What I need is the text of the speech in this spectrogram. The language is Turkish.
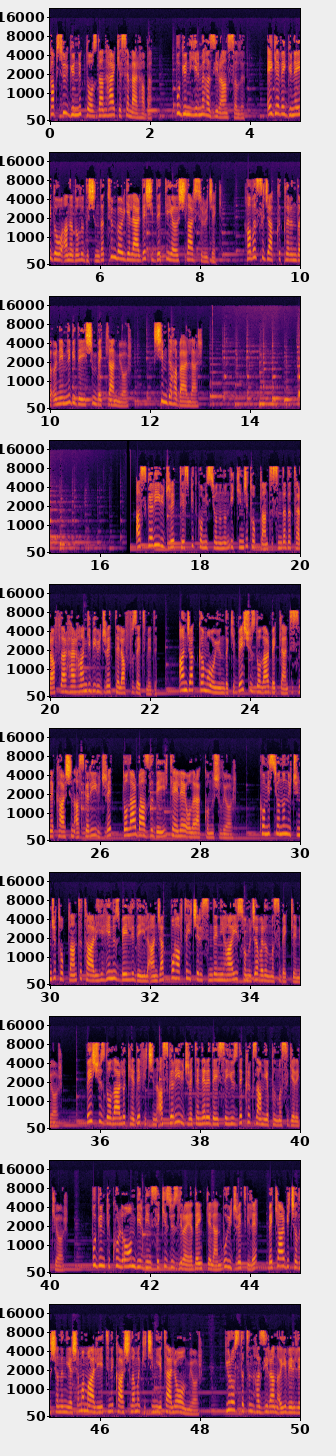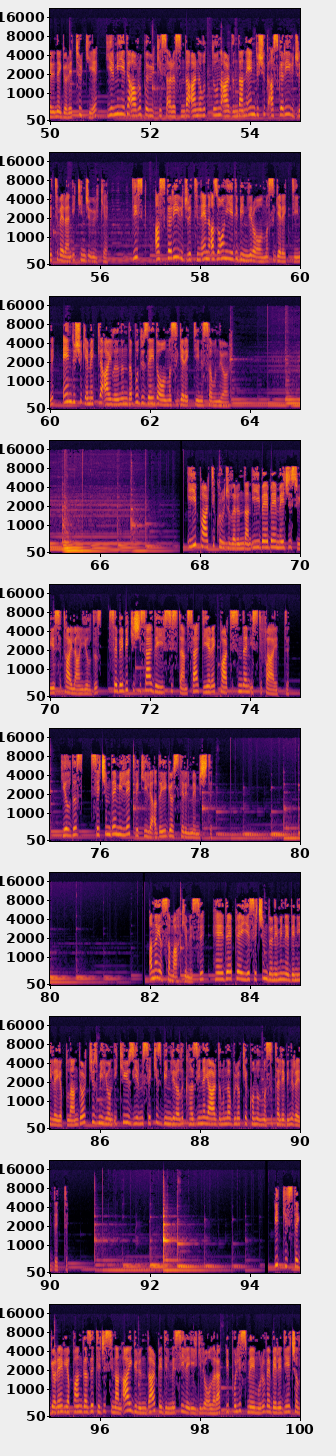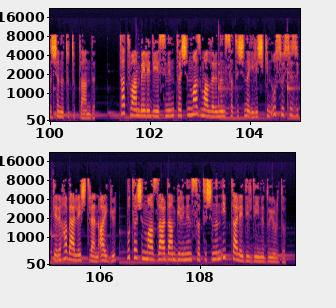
Kapsül Günlük Doz'dan herkese merhaba. Bugün 20 Haziran Salı. Ege ve Güneydoğu Anadolu dışında tüm bölgelerde şiddetli yağışlar sürecek. Hava sıcaklıklarında önemli bir değişim beklenmiyor. Şimdi haberler. Asgari Ücret Tespit Komisyonu'nun ikinci toplantısında da taraflar herhangi bir ücret telaffuz etmedi. Ancak kamuoyundaki 500 dolar beklentisine karşın asgari ücret, dolar bazlı değil TL olarak konuşuluyor. Komisyonun üçüncü toplantı tarihi henüz belli değil ancak bu hafta içerisinde nihai sonuca varılması bekleniyor. 500 dolarlık hedef için asgari ücrete neredeyse %40 zam yapılması gerekiyor. Bugünkü kurla 11.800 liraya denk gelen bu ücret bile, bekar bir çalışanın yaşama maliyetini karşılamak için yeterli olmuyor. Eurostat'ın Haziran ayı verilerine göre Türkiye, 27 Avrupa ülkesi arasında Arnavutluğun ardından en düşük asgari ücreti veren ikinci ülke. Disk, asgari ücretin en az 17 bin lira olması gerektiğini, en düşük emekli aylığının da bu düzeyde olması gerektiğini savunuyor. İyi Parti kurucularından İBB Meclis üyesi Taylan Yıldız, sebebi kişisel değil sistemsel diyerek partisinden istifa etti. Yıldız, seçimde milletvekili adayı gösterilmemişti. Anayasa Mahkemesi, HDP'ye seçim dönemi nedeniyle yapılan 400 milyon 228 bin liralık hazine yardımına bloke konulması talebini reddetti. Bitlis'te görev yapan gazeteci Sinan Aygül'ün darp edilmesiyle ilgili olarak bir polis memuru ve belediye çalışanı tutuklandı. Tatvan Belediyesi'nin taşınmaz mallarının satışına ilişkin usulsüzlükleri haberleştiren Aygül, bu taşınmazlardan birinin satışının iptal edildiğini duyurdu.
